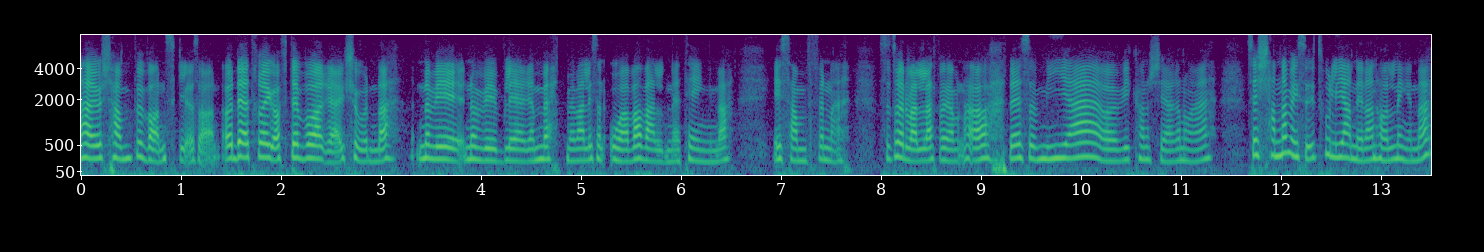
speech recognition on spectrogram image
det her er jo kjempevanskelig. Og sånn. Og det tror jeg ofte er vår reaksjon da, når vi, når vi blir møtt med veldig sånn overveldende ting da, i samfunnet. Så jeg tror det er veldig lett for at det er så mye, og vi kan ikke gjøre noe. Så jeg kjenner meg så utrolig igjen i den holdningen. da.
